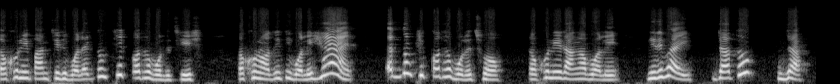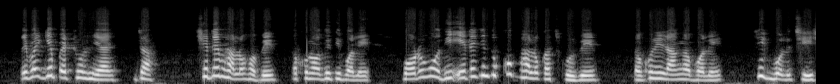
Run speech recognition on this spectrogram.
তখনই পাঞ্চিরি বলে, একদম ঠিক কথা বলেছিস। তখন অদিতি বলে হ্যাঁ একদম ঠিক কথা বলেছ। তখনই রাঙা বলে, দিদি ভাই, যা তো, যা, এবার গিয়ে পেট্রোল নিয়ে আয়, যা, সেটাই ভালো হবে। তখন অদিতি বলে, বড় বৌদি, এটা কিন্তু খুব ভালো কাজ করবে। তখনই রাঙা বলে, ঠিক বলেছিস,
